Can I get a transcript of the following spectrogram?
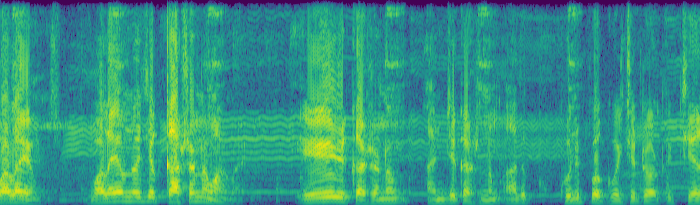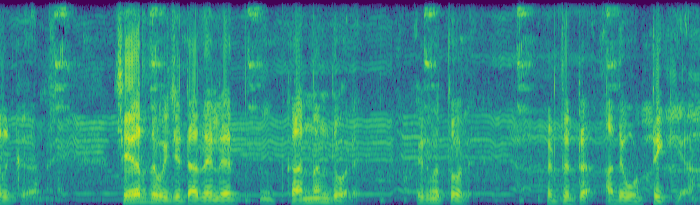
വളയം. വളയം എന്ന് വെച്ചാൽ കഷണമാണ്. ഏഴ് കഷണം അഞ്ച് കഷണം അത് കുനിപ്പൊക്കെ വെച്ചിട്ട് ചേർക്കുകയാണ്. ചേർത്ത് വെച്ചിട്ട് അതിൽ കന്നന്തോൽ എരുമത്തോൽ എടുത്തിട്ട് അത് ഒട്ടിക്കുകയാണ്.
